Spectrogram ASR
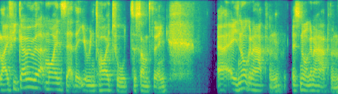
like if you go in with that mindset that you're entitled to something uh, it's not going to happen. It's not going to happen.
